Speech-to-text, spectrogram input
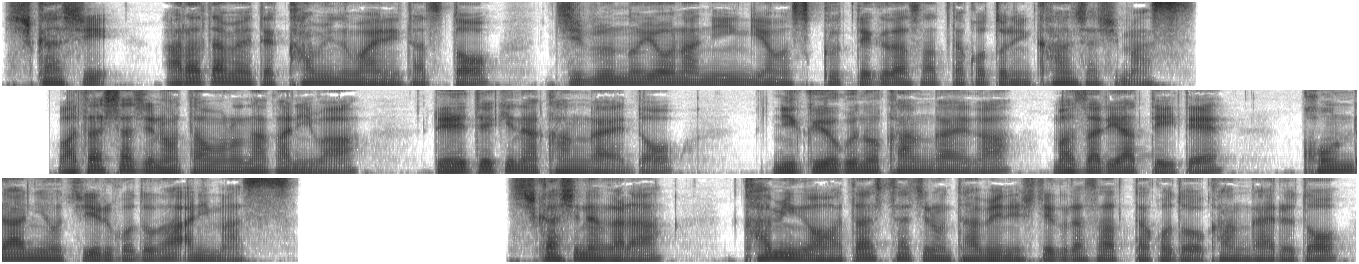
しかし、改めて神の前に立つと、自分のような人間を救ってくださったことに感謝します。私たちの頭の中には、霊的な考えと肉欲の考えが混ざり合っていて、混乱に陥ることがあります。しかしながら、神が私たちのためにしてくださったことを考えると、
